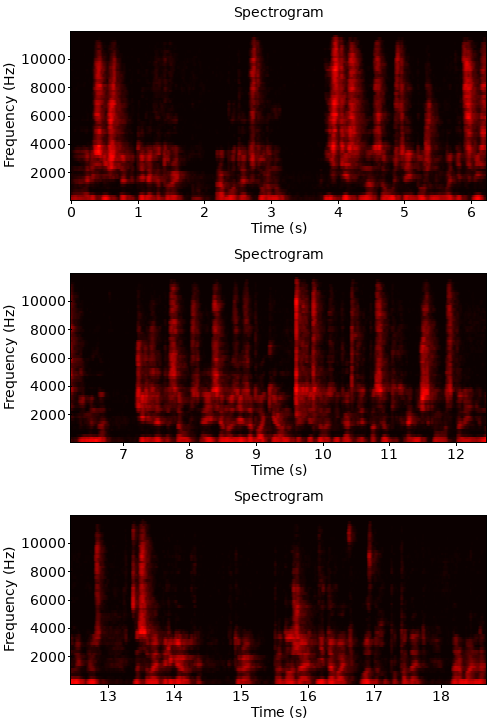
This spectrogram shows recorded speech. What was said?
Э, ресничного эпителия, который работает в сторону естественно соустья и должен выводить слизь именно через это соустье. А если оно здесь заблокировано, то естественно возникают предпосылки к хроническому воспалению. Ну и плюс носовая перегородка, которая продолжает не давать воздуху попадать нормально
